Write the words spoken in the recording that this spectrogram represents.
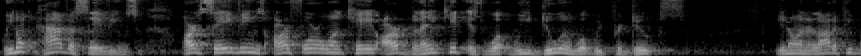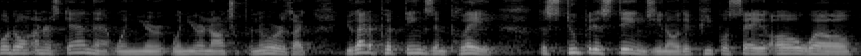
We don't have a savings. Our savings, our 401k, our blanket is what we do and what we produce. You know, and a lot of people don't understand that when you're when you're an entrepreneur. It's like you got to put things in play. The stupidest things, you know, that people say, "Oh, well,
